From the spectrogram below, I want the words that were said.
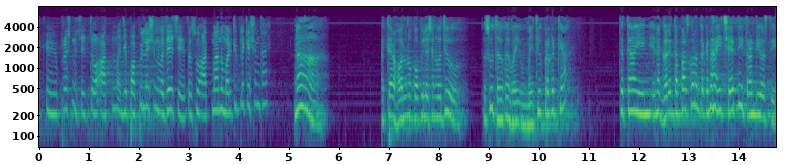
એક પ્રશ્ન છે તો આત્મા જે પોપ્યુલેશન વધે છે તો શું આત્માનું મલ્ટિપ્લિકેશન થાય? ના. અત્યારે હોલનું પોપ્યુલેશન વધ્યું તો શું થયું કે ભાઈ પ્રગટ થયા? તો ત્યાં એના ઘરે તપાસ કરો ને તો કે ના, અહીં છે જ નહીં ત્રણ દિવસથી.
